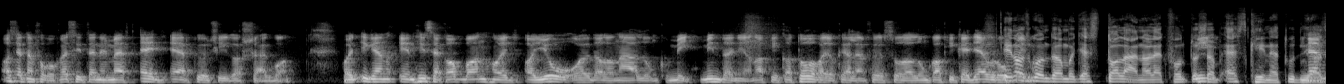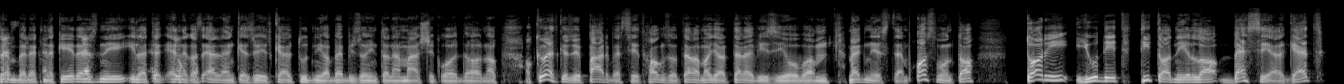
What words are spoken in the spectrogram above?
Azért nem fogok veszíteni, mert egy erkölcsi igazság van hogy igen, én hiszek abban, hogy a jó oldalon állunk mi, mindannyian, akik a tolvajok ellen felszólalunk, akik egy európai... Én azt gondolom, hogy ez talán a legfontosabb, mi? ezt kéne tudni nem az embereknek érezni, illetve ennek az ellenkezőjét kell tudnia bebizonyítani a másik oldalnak. A következő párbeszéd hangzott el a magyar televízióban, megnéztem. Azt mondta, Tari Judit Titanilla beszélget,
